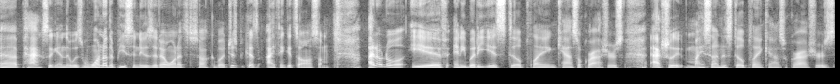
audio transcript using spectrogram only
uh, PAX again, there was one other piece of news that I wanted to talk about just because I think it's awesome. I don't know if anybody is still playing Castle Crashers. Actually, my son is still playing Castle Crashers,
